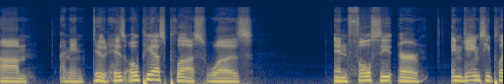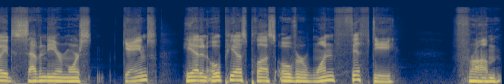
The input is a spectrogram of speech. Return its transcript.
Um, I mean, dude, his OPS plus was in full seat or in games he played seventy or more games he had an OPS plus over 150 from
